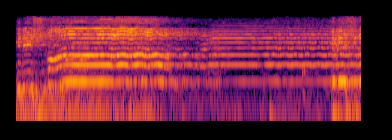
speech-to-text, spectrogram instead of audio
কৃষ্ণ। কৃষ্ণ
